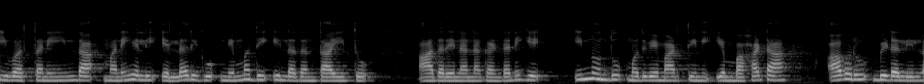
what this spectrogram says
ಈ ವರ್ತನೆಯಿಂದ ಮನೆಯಲ್ಲಿ ಎಲ್ಲರಿಗೂ ನೆಮ್ಮದಿ ಇಲ್ಲದಂತಾಯಿತು. ಆದರೆ ನನ್ನ ಗಂಡನಿಗೆ ಇನ್ನೊಂದು ಮದುವೆ ಮಾಡ್ತೀನಿ ಎಂಬ ಹಠ ಅವರು ಬಿಡಲಿಲ್ಲ.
